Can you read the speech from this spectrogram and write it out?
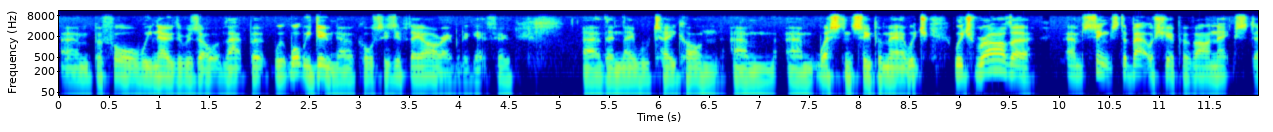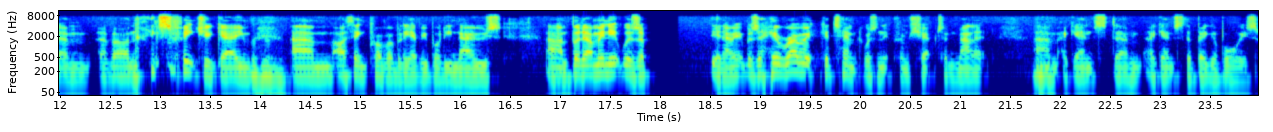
um, before we know the result of that. But w- what we do know, of course, is if they are able to get through, uh, then they will take on um, um, Weston-super-Mare, which which rather um, sinks the battleship of our next um, of our next feature game. Mm-hmm. Um, I think probably everybody knows, um, but I mean it was a you know it was a heroic attempt, wasn't it, from Shepton Mallet um, mm. against um, against the bigger boys.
